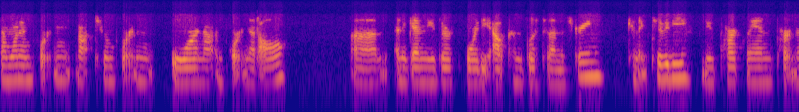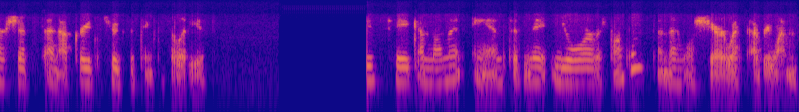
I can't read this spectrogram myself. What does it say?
somewhat important, not too important, or not important at all. Um, and again, these are for the outcomes listed on the screen, connectivity, new parkland, partnerships, and upgrades to existing facilities. Please take a moment and submit your responses, and then we'll share with everyone.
